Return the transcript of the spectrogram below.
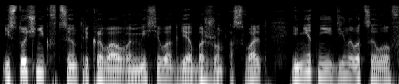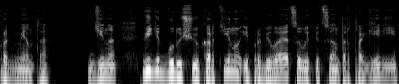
Источник в центре кровавого месива, где обожжен асфальт, и нет ни единого целого фрагмента. Дина видит будущую картину и пробивается в эпицентр трагедии,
